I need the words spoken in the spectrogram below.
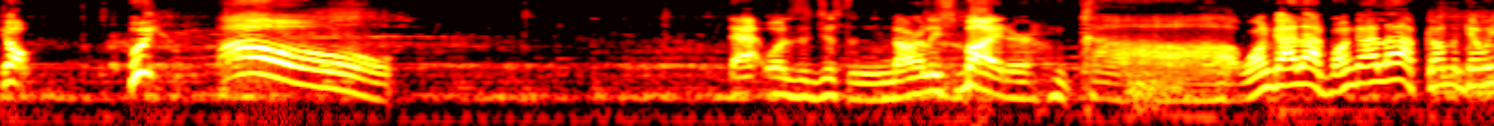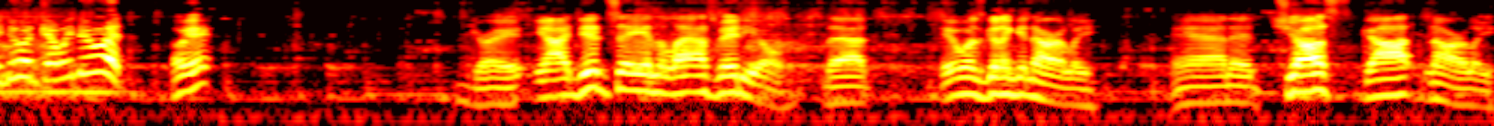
Go. Hui. Oh! That was just a gnarly spider. One guy left. One guy left. Can, can we do it? Can we do it? Okay. Great. Yeah, I did say in the last video that it was going to get gnarly. And it just got gnarly.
